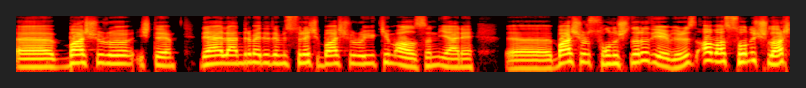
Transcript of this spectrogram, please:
Ee, başvuru işte değerlendirme dediğimiz süreç başvuruyu kim alsın yani e, başvuru sonuçları diyebiliriz ama sonuçlar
